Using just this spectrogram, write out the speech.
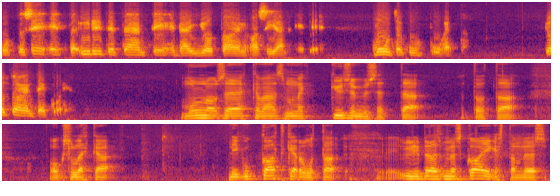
Mutta se, että yritetään tehdä jotain asian eteen, muuta kuin puhetta. Jotain tekoja. Mulla on se ehkä vähän semmoinen kysymys, että tota, onko sulla ehkä niin kuin katkeruutta ylipäätään myös kaikesta myös,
